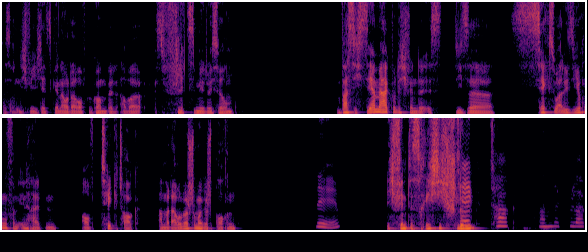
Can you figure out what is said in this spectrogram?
weiß auch nicht, wie ich jetzt genau darauf gekommen bin, aber es flitzt mir durchs Hirn. Was ich sehr merkwürdig finde, ist diese Sexualisierung von Inhalten auf TikTok. Haben wir darüber schon mal gesprochen? nee. Ich finde es richtig schlimm. TikTok on the clock.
